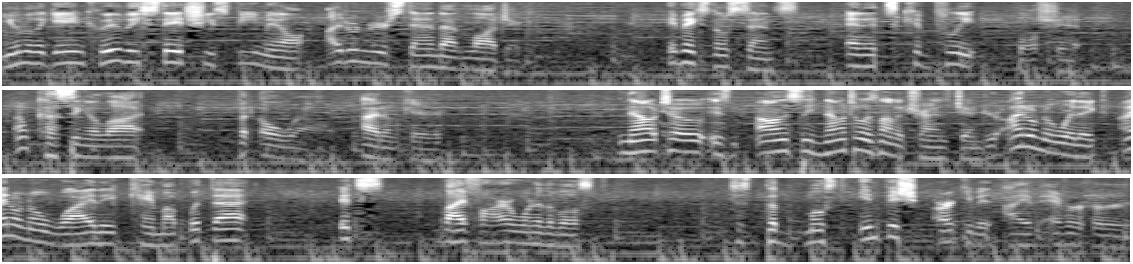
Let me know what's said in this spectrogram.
even though the game clearly states she's female, I don't understand that logic. It makes no sense, and it's complete bullshit. I'm cussing a lot, but oh well, I don't care. Naoto is honestly Naoto is not a transgender. I don't know where they I don't know why they came up with that. It's by far one of the most, just the most impish argument I have ever heard.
